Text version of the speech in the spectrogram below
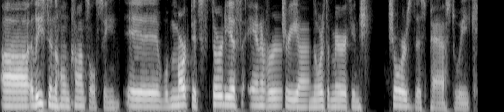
Uh, at least in the home console scene, it marked its 30th anniversary on North American shores this past week.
